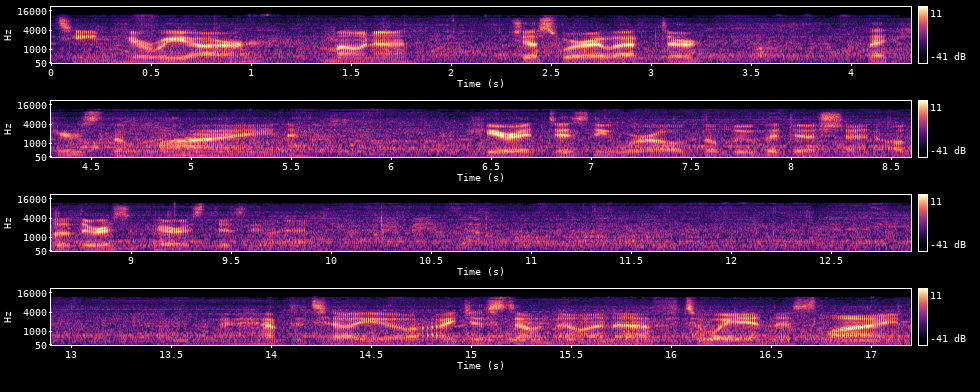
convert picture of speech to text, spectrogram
Okay, team, here we are. Mona, just where I left her. But here's the line here at Disney World, the Louvre edition, although there is a Paris Disneyland. I have to tell you, I just don't know enough to wait in this line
